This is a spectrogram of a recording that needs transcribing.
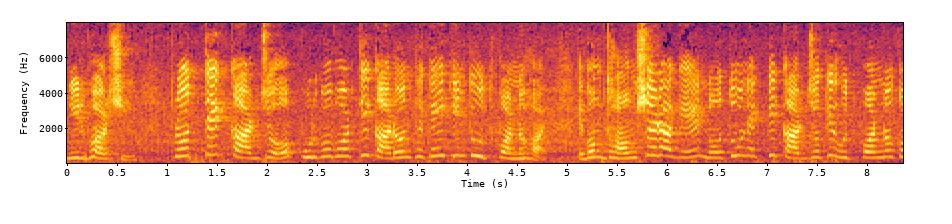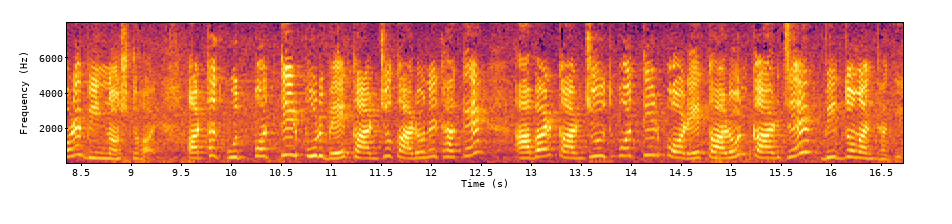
নির্ভরশীল। প্রত্যেক কার্য পূর্ববর্তী কারণ থেকেই কিন্তু উৎপন্ন হয়। এবং ধ্বংসের আগে নতুন একটি কার্যকে উৎপন্ন করে বিনষ্ট হয়। অর্থাৎ উৎপত্তির পূর্বে কার্য কারণে থাকে, আবার কার্য উৎপত্তির পরে কারণ কার্যে বিদ্যমান থাকে।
